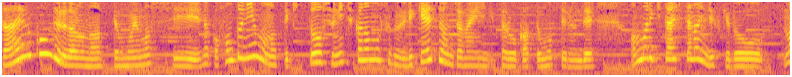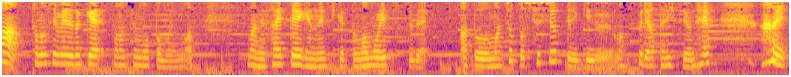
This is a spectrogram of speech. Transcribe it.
だいぶ混んでるだろうなって思いますし、なんか本当にいいものってきっと初日からもうすぐ売り切れちゃうんじゃないだろうかって思ってるんで、あんまり期待してないんですけど、まあ楽しめるだけ楽しもうと思います。まあね、最低限のエチケット守りつつで、あと、まあちょっとシュシュってできる、まあスプレーあったりっすよね。はい。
